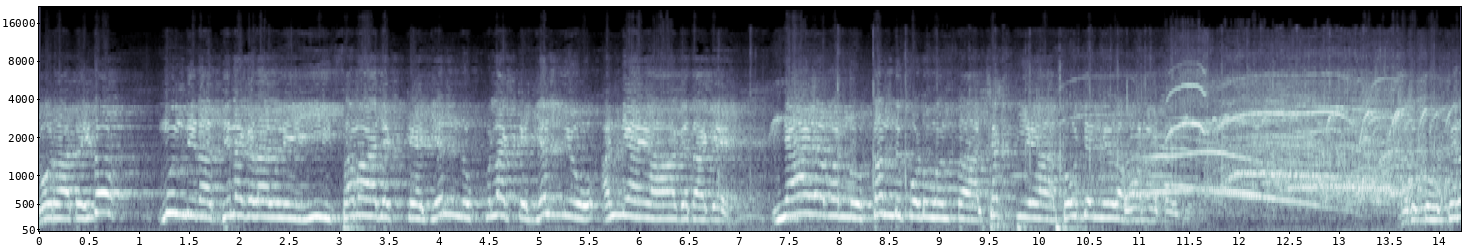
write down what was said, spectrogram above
ಹೋರಾಟ ಇದು. ಮುಂದಿನ ದಿನಗಳಲ್ಲಿ ಈ ಸಮಾಜಕ್ಕೆ ಎನ್ನು ಕುಲಕ್ಕೆ ಎಲ್ಲಿಯೂ ಅನ್ಯಾಯ ಆಗದಾಗೆ ನ್ಯಾಯವನ್ನು ತಂದು ಕೊಡುವಂತಹ ಶಕ್ತಿಯ ಸೌಜನ್ಯದ ಹೋರಾಟ ಇದೆ. ಅದಕ್ಕೋಸ್ಕರ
